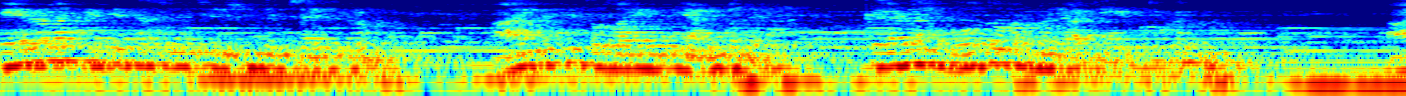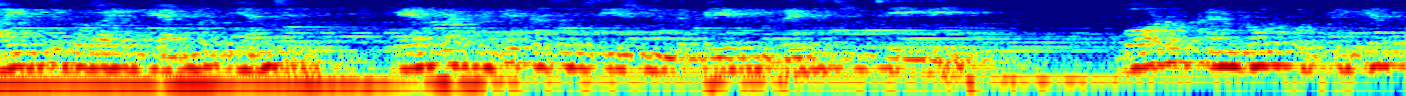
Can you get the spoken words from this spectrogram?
കേരള ക്രിക്കറ്റ് അസോസിയേഷന്റെ ചരിത്രം ആയിരത്തി തൊള്ളായിരത്തി അൻപതിൽ കേണൽ ഗോദവർമ്മ രാജയിൽ തുടങ്ങുന്നു. ആയിരത്തി തൊള്ളായിരത്തി അൻപത്തി അഞ്ചിൽ കേരള ക്രിക്കറ്റ് അസോസിയേഷൻ എന്ന പേരിൽ രജിസ്റ്റർ ചെയ്യുകയും board of control for cricket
